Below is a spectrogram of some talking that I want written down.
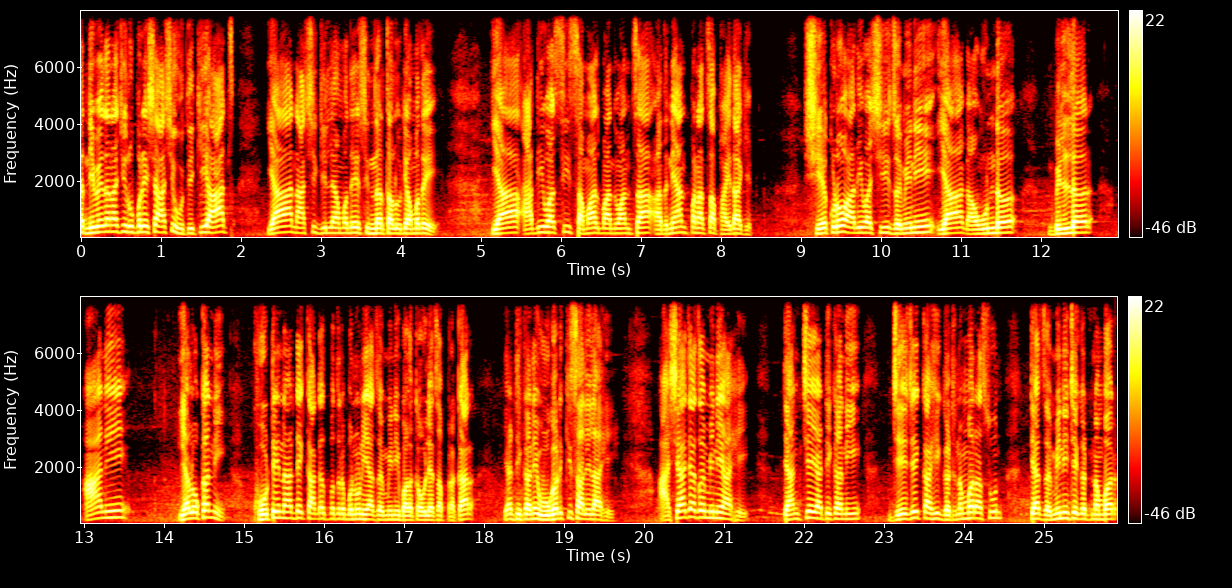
तर निवेदनाची रूपरेषा अशी होती की आज या नाशिक जिल्ह्यामध्ये सिन्नर तालुक्यामध्ये या आदिवासी समाज बांधवांचा अज्ञानपणाचा फायदा घेत शेकडो आदिवासी जमिनी या गावगुंड बिल्डर आणि या लोकांनी खोटे नाटे कागदपत्र बनवून या जमिनी बळकावल्याचा प्रकार या ठिकाणी उघडकीस आलेला आहे. अशा ज्या जमिनी आहे त्यांचे या ठिकाणी जे जे काही गट नंबर असून त्या जमिनीचे गट नंबर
